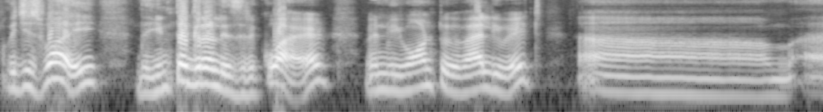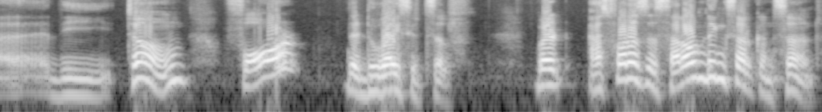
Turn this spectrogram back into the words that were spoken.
which is why the integral is required when we want to evaluate um, uh, the term for the device itself. But as far as the surroundings are concerned,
